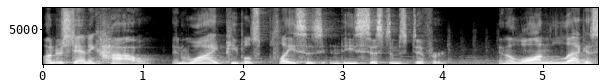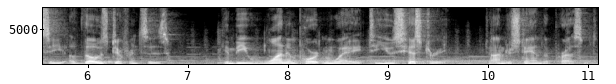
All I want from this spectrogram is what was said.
Understanding how and why people's places in these systems differed and the long legacy of those differences can be one important way to use history to understand the present.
